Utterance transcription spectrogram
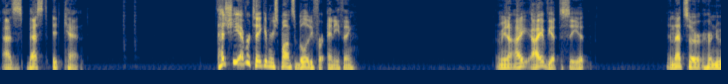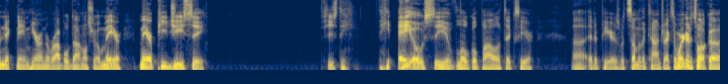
as best it can. Has she ever taken responsibility for anything? I mean, I, I have yet to see it. and that's her, her new nickname here on the Rob O'Donnell Show, Mayor Mayor PGC. She's the, the AOC of local politics here. Uh, it appears with some of the contracts, and we're going to talk uh,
